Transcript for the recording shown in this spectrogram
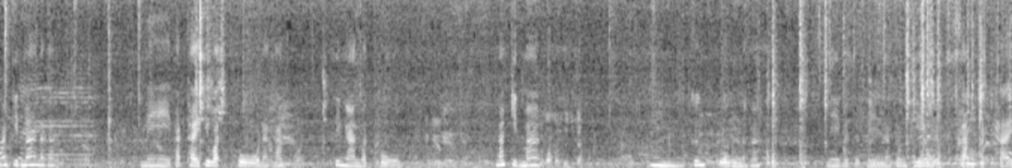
น่ากินมากนะคะ นี่ผัดไทยที่วัดโพนะคะ ที่งานวัดโพน่ากินมากอืมเครื่องปรุงนะคะ นี่ก็จะมีนักท่องเที่ยวสั่งผัดไทย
